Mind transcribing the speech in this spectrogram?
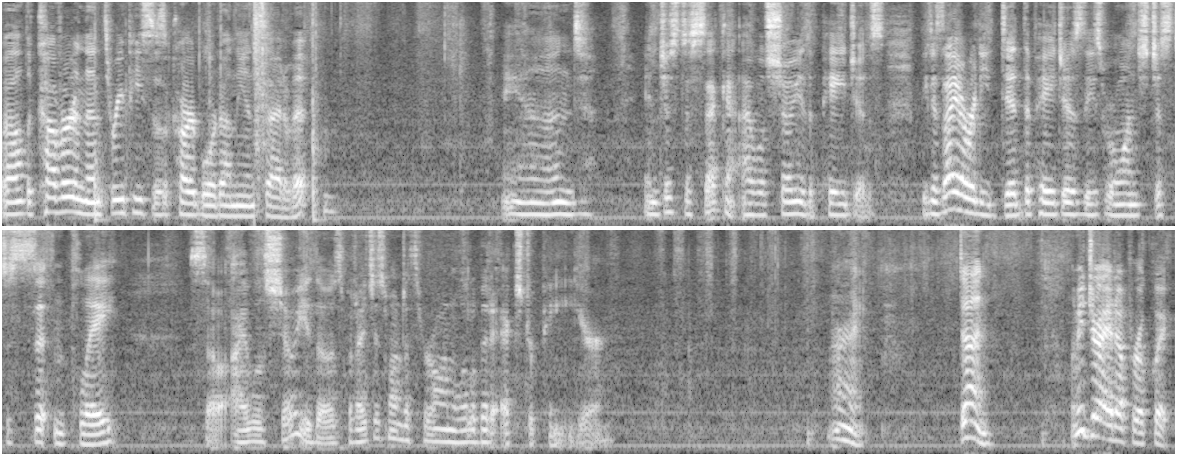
well, the cover and then three pieces of cardboard on the inside of it. And in just a second, I will show you the pages. Because I already did the pages. These were ones just to sit and play. So I will show you those, but I just wanted to throw on a little bit of extra paint here. Alright, done. Let me dry it up real quick.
